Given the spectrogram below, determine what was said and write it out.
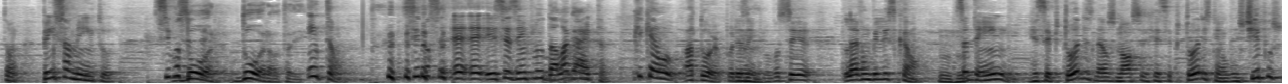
Então, pensamento. Se você Dor, dor, Altair. Então, se você. É, é esse exemplo da lagarta. O que, que é a dor, por exemplo? Você leva um beliscão. Você tem receptores, né? Os nossos receptores, tem alguns tipos,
